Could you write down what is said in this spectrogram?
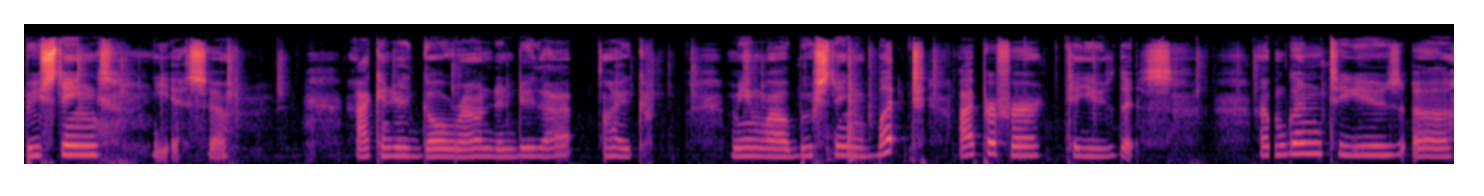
boostings. Yeah, so I can just go around and do that. Like, meanwhile, boosting, but I prefer to use this. I'm going to use a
